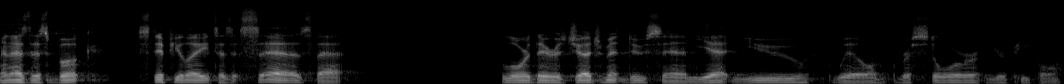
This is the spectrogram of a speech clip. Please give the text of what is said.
And as this book stipulates, as it says, that, Lord, there is judgment due sin, yet you will restore your people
